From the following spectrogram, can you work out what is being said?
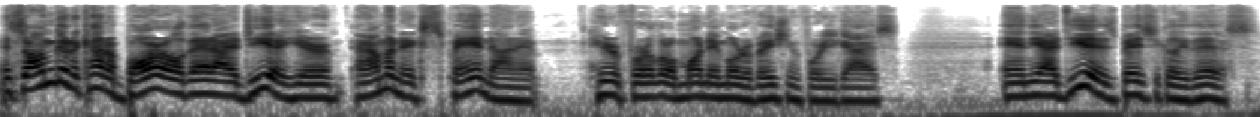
And so I'm going to kind of borrow that idea here and I'm going to expand on it here for a little Monday motivation for you guys. And the idea is basically this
